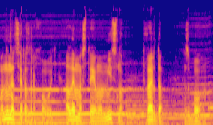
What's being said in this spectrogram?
Вони на це розраховують, але ми стоїмо міцно, твердо з Богом.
